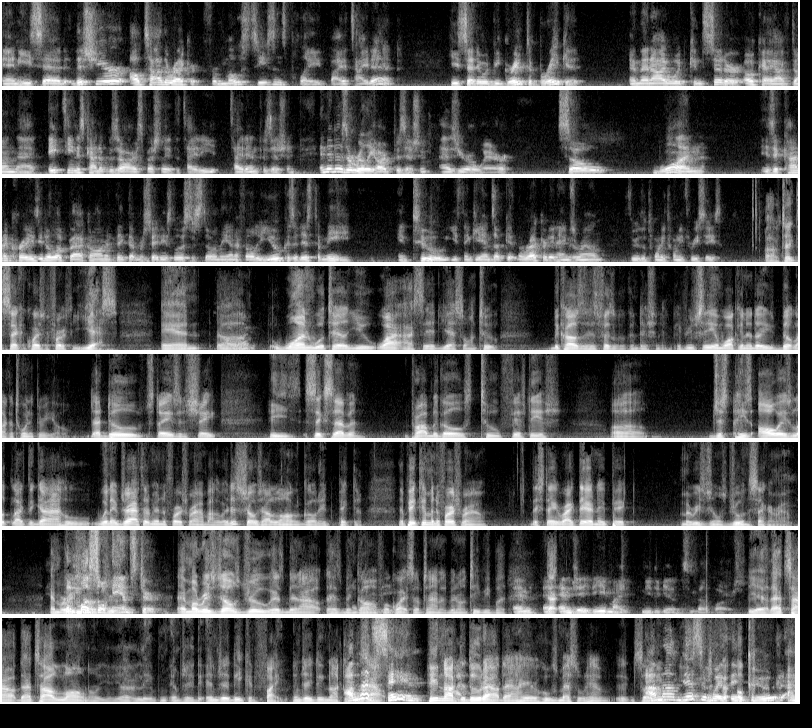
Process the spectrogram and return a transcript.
And he said, This year, I'll tie the record for most seasons played by a tight end. He said it would be great to break it. And then I would consider, okay, I've done that. 18 is kind of bizarre, especially at the tight, tight end position. And it is a really hard position, as you're aware. So, one, is it kind of crazy to look back on and think that Marcedes Lewis is still in the NFL to you? Because it is to me. And two, you think he ends up getting the record and hangs around through the 2023 season? I'll take the second question first. Yes. And uh, right. one will tell you why I said yes on two because of his physical conditioning. If you see him walking today, he's built like a 23 year old. That dude stays in shape. He's six seven, probably goes 250 ish. Uh, just he's always looked like the guy who when they drafted him in the first round. By the way, this shows how long ago they picked him. They picked him in the first round. They stayed right there and they picked Maurice Jones-Drew in the second round. And Maurice the muscle Jones-Drew, hamster. And Maurice Jones-Drew has been out, has been MJD. gone for quite some time. Has been on TV, but M- that, MJD might need to get some Built Bars. Yeah, that's how that's how long you gotta leave MJD. MJD can fight. MJD knocked. Out. I'm not out. saying he knocked I, the dude out down here who's messing with him. So I'm you, not messing with him, dude.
